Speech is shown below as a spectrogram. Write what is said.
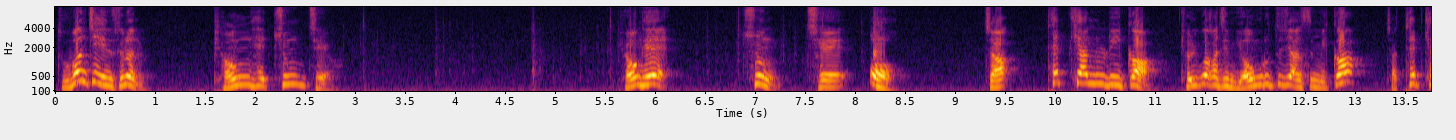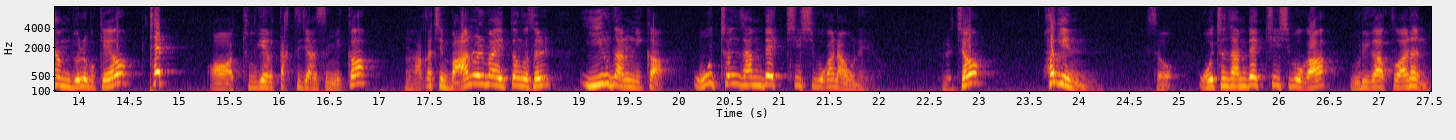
두 번째 인수는 병해충 제어. 병해충 제어. 자 탭키 안 누르니까 결과가 지금 0으로 뜨지 않습니까? 자 탭키 한번 눌러볼게요 탭! 어, 두 개로 딱 뜨지 않습니까? 어, 아까 지금 만 얼마 있던 것을 2로 나누니까 5375가 나오네요 그렇죠? 확인 그래서 5375가 우리가 구하는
